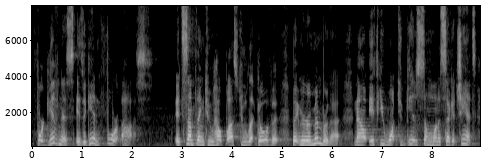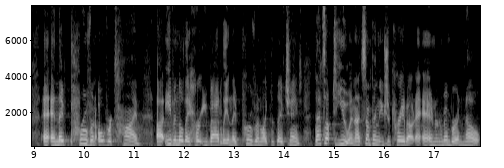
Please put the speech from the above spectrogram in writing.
Forgiveness is, again, for us. It's something to help us to let go of it. But remember that. Now, if you want to give someone a second chance, and, and they've proven over time, uh, even though they hurt you badly, and they've proven like that they've changed, that's up to you, and that's something that you should pray about and, and remember and know.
